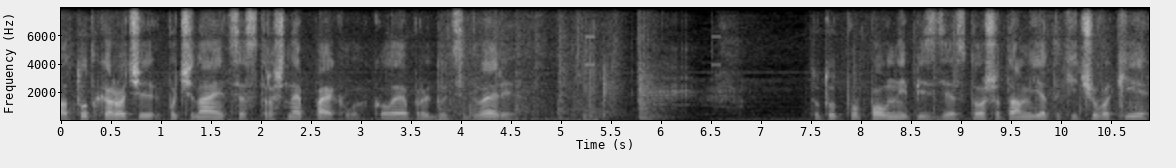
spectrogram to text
А тут, коротше, починається страшне пекло, коли я пройду ці двері. То тут по- повний піздець. То, що там є такі чуваки,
